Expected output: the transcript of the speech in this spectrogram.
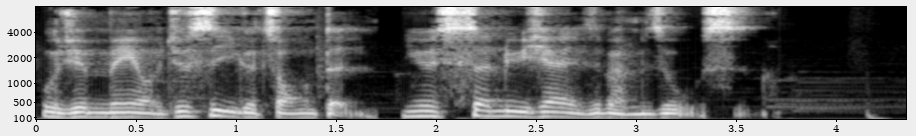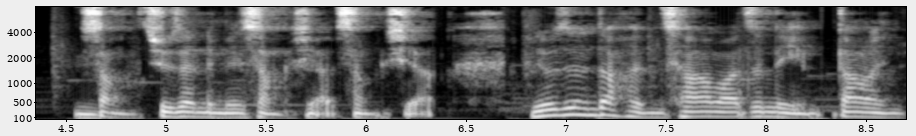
我觉得没有，就是一个中等。因为胜率现在也是百分之五十嘛，上就在那边上下上下。你说真的到很差吗？真的也当然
